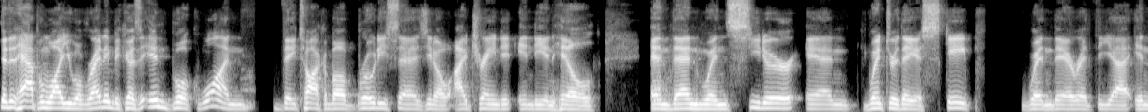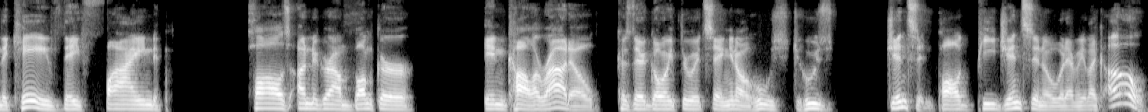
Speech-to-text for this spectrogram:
did it happen while you were writing? Because in book one, they talk about Brody says, you know, I trained at Indian Hill. And then when Cedar and Winter they escape when they're at the uh, in the cave, they find Paul's underground bunker in Colorado because they're going through it saying, you know, who's who's Ginson, Paul P. Ginson or whatever. You're like, oh,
